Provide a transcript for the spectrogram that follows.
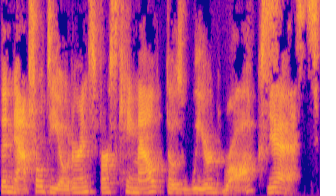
the natural deodorants first came out, those weird rocks? Yes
